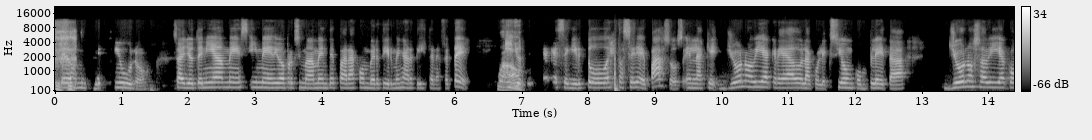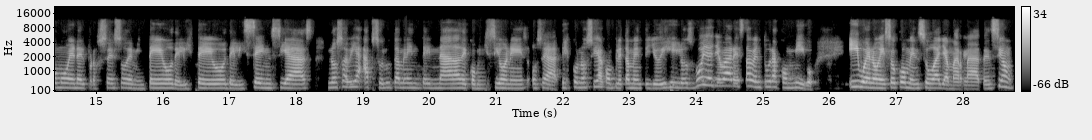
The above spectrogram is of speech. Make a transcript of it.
de 2021. O sea, yo tenía mes y medio aproximadamente para convertirme en artista NFT. Y yo tenía que seguir toda esta serie de pasos en la que yo no había creado la colección completa, yo no sabía cómo era el proceso de minteo, de listeo, de licencias, no sabía absolutamente nada de comisiones, o sea, desconocía completamente. Y yo dije, los voy a llevar esta aventura conmigo. Y bueno, eso comenzó a llamar la atención.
